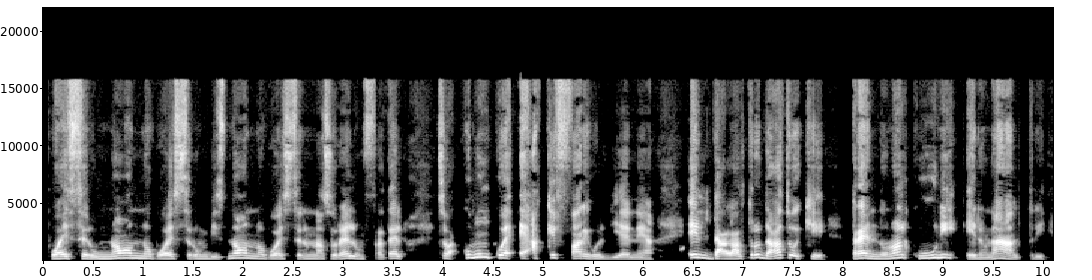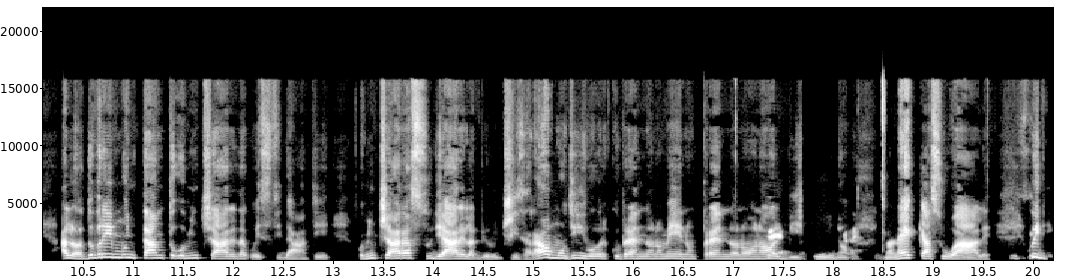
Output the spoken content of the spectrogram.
può essere un nonno, può essere un bisnonno, può essere una sorella, un fratello, insomma comunque è a che fare col DNA. E dall'altro dato è che prendono alcuni e non altri. Allora dovremmo intanto cominciare da questi dati, cominciare a studiare la biologia. Ci sarà un motivo per cui prendono me, non prendono no, il certo, vicino, certo. non è casuale. Quindi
